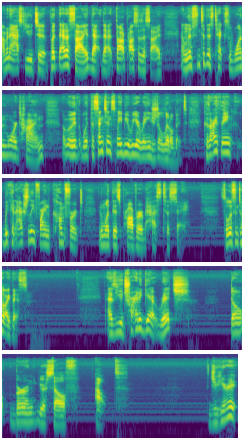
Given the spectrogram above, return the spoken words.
I'm going to ask you to put that aside, that that thought process aside, and listen to this text one more time, uh, with with the sentence maybe rearranged a little bit, because I think we can actually find comfort in what this proverb has to say. So listen to it like this. As you try to get rich, don't burn yourself out. Did you hear it?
